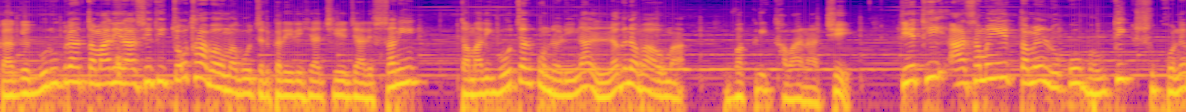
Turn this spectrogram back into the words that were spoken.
કારણ કે ગુરુ ગ્રહ તમારી રાશિથી ચોથા ભાવમાં ગોચર કરી રહ્યા છે, જ્યારે શનિ તમારી ગોચર કુંડળીના લગ્ન ભાવમાં વક્રી થવાના છે. તેથી આ સમયે તમે લોકો ભૌતિક સુખોને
